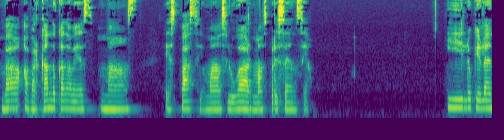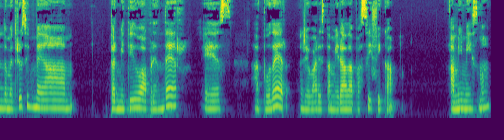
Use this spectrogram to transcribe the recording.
va abarcando cada vez más espacio, más lugar, más presencia. Y lo que la endometriosis me ha permitido aprender es a poder llevar esta mirada pacífica a mí misma,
